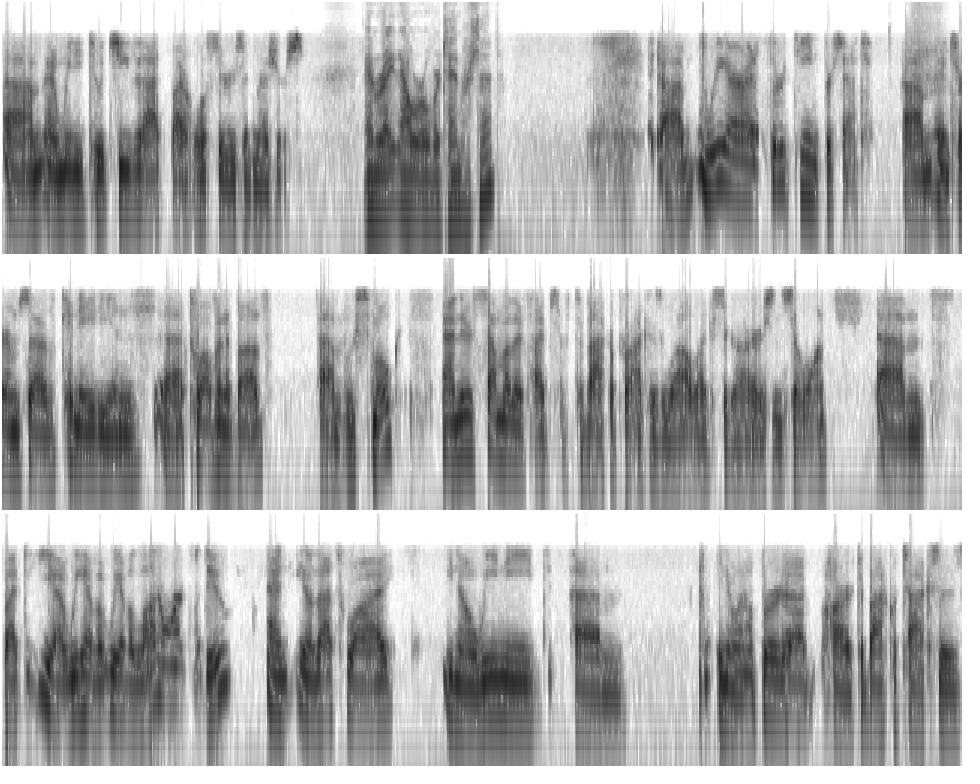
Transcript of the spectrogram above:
Um, and we need to achieve that by a whole series of measures. And right now we're over 10%? Uh, we are at 13% um, in terms of Canadians uh, 12 and above um, who smoke, and there's some other types of tobacco products as well, like cigars and so on. Um, but yeah, we have a, we have a lot of work to do, and you know that's why you know we need um, you know in Alberta higher tobacco taxes.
